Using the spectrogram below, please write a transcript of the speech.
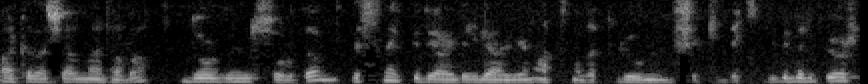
Arkadaşlar merhaba. Dördüncü soruda esnek bir yayda ilerleyen atmalar görünüm şekildeki gibidir diyor.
